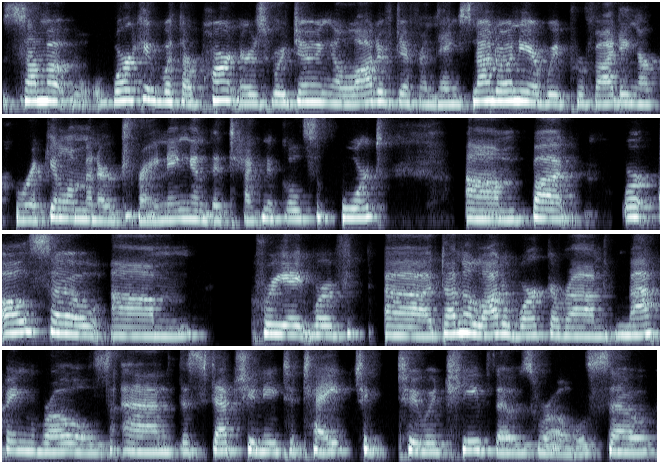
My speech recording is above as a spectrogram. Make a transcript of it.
some of, working with our partners, we're doing a lot of different things. Not only are we providing our curriculum and our training and the technical support, um, but we're also um, create, we've uh, done a lot of work around mapping roles and the steps you need to take to, to achieve those roles. So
